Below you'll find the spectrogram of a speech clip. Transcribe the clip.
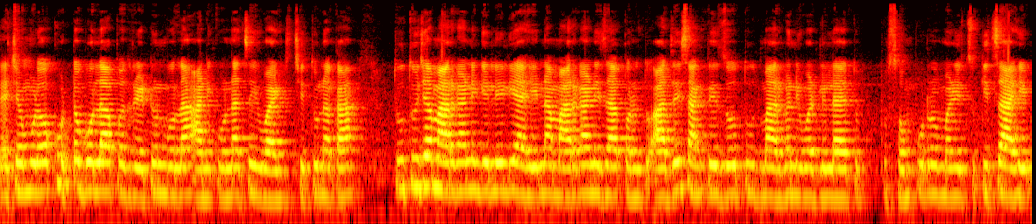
त्याच्यामुळं खोटं बोला पण रेटून बोला आणि कोणाचंही वाईट चितू नका. तू तुझ्या मार्गाने गेलेली आहे ना मार्गाने जा परंतु आजही सांगते जो तू मार्ग निवडलेला आहे तो संपूर्णपणे चुकीचा आहे.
